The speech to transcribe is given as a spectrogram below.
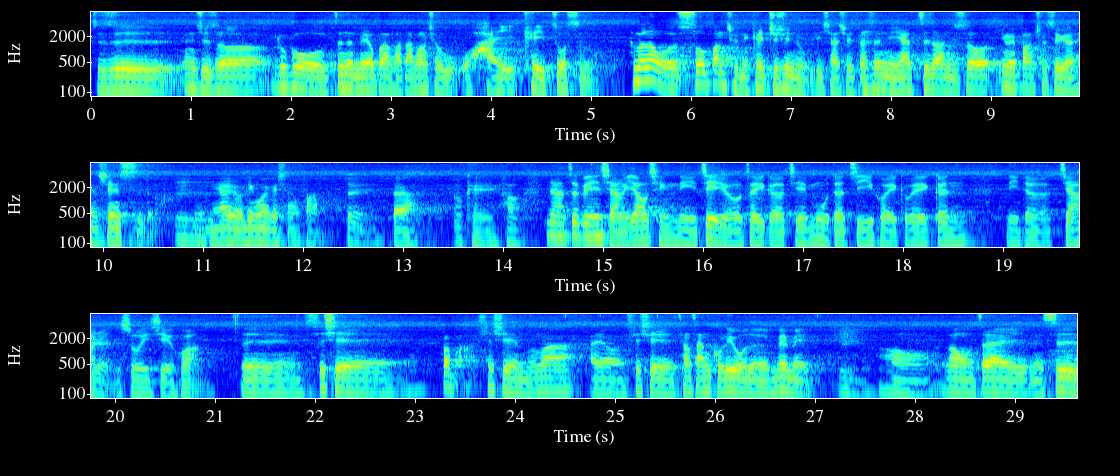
就是那就是说，如果我真的没有办法打棒球，我还可以做什么？他们让我说棒球，你可以继续努力下去，但是你要知道，你说因为棒球是一个很现实的嘛，嗯，你要有另外一个想法，对，对啊。OK，好，那这边想邀请你借由这个节目的机会，可不可以跟你的家人说一些话？呃，谢谢爸爸，谢谢妈妈，还有谢谢常常鼓励我的妹妹，嗯，然后让我在每次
